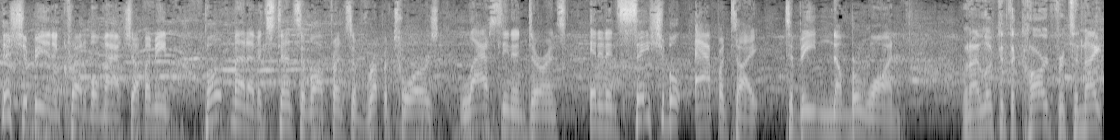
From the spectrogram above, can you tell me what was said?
This should be an incredible matchup. I mean, both men have extensive offensive repertoires, lasting endurance, and an insatiable appetite to be number one. When I looked at the card for tonight,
